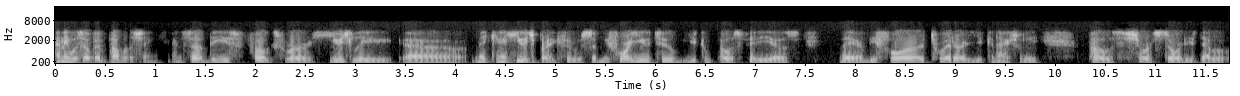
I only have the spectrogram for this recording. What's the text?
and it was open publishing. And so these folks were hugely uh, making a huge breakthrough. So before YouTube, you can post videos there. Before Twitter, you can actually post short stories that will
